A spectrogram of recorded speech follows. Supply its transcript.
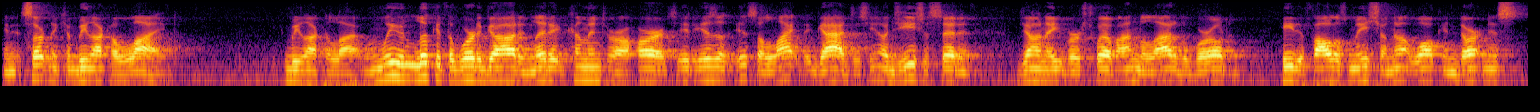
And it certainly can be like a light. Be like a light. When we look at the Word of God and let it come into our hearts, it is a, it's a light that guides us. You know, Jesus said in John 8, verse 12, I'm the light of the world. And he that follows me shall not walk in darkness.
